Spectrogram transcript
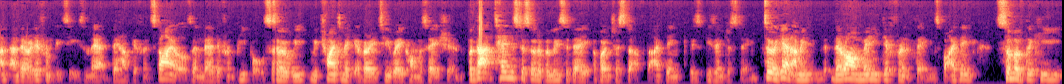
And, and there are different VCs and they have different styles and they're different people. So we, we try to make it a very two way conversation. But that tends to sort of elucidate a bunch of stuff that I think is, is interesting. So again, I mean, there are many different things, but I think some of the key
